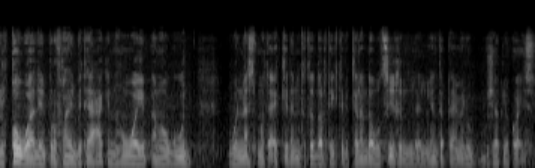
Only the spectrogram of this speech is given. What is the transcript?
القوة للبروفايل بتاعك إن هو يبقى موجود والناس متأكدة إن أنت تقدر تكتب الكلام ده وتصيغ اللي أنت بتعمله بشكل كويس.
